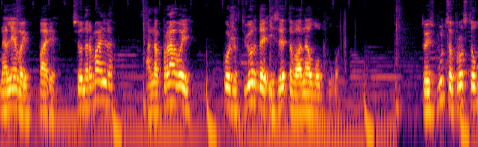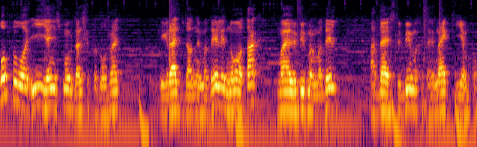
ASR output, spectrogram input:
на левой паре все нормально, а на правой кожа твердая, из-за этого она лопнула. То есть бутса просто лопнула, и я не смог дальше продолжать играть в данной модели. Но так, моя любимая модель, одна из любимых, это Nike Yempo.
